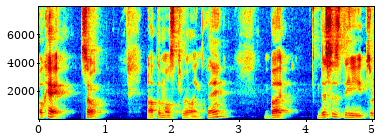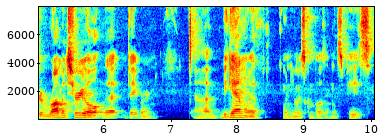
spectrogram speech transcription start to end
Okay, so not the most thrilling thing, but this is the sort of raw material that Webern uh, began with when he was composing this piece.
